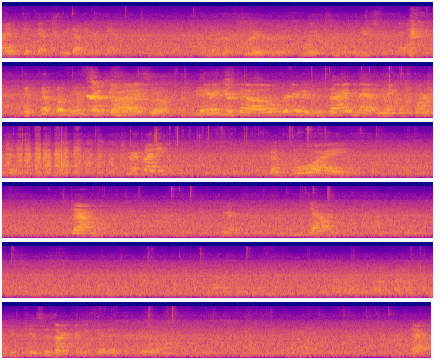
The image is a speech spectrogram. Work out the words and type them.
trying to get that treat out of your hand. I need a clicker that flicks and releases one. We're gonna Design design- something. There you go, we're gonna design that and make a fortune. Come here, buddy. Good boy. Down. Come here. Down. Uh-uh. Kisses aren't gonna get it. Yeah. Down.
